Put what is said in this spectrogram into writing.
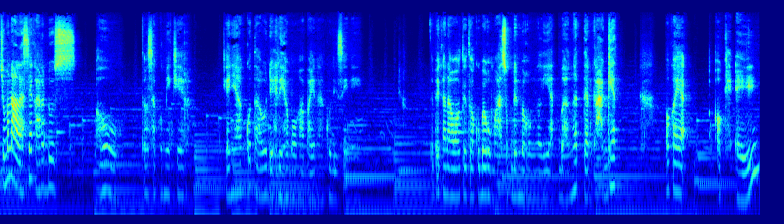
cuman alasnya kardus. Oh terus aku mikir kayaknya aku tahu deh dia mau ngapain aku di sini. Tapi karena waktu itu aku baru masuk dan baru ngeliat banget dan kaget. Oh kayak oke okay,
